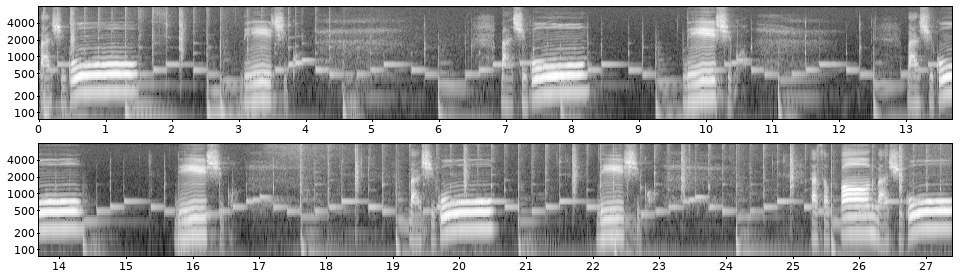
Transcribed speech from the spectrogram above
마시고 내쉬고 마시고 내쉬고 마시고 내쉬고 마시고 내쉬고 다섯 번 마시고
